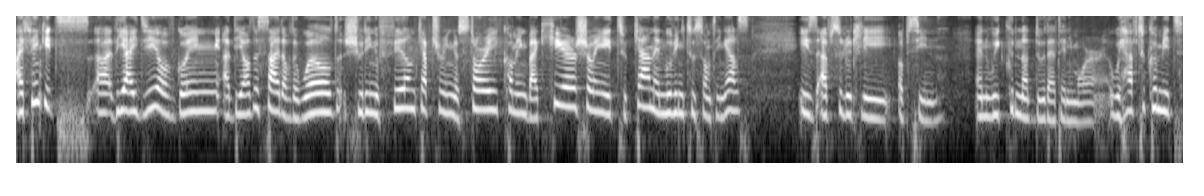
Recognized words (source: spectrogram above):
I think it's uh, the idea of going at the other side of the world, shooting a film, capturing a story, coming back here, showing it to Cannes, and moving to something else is absolutely obscene. And we could not do that anymore. We have to commit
